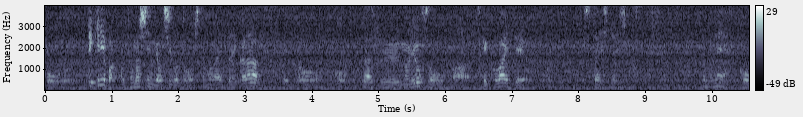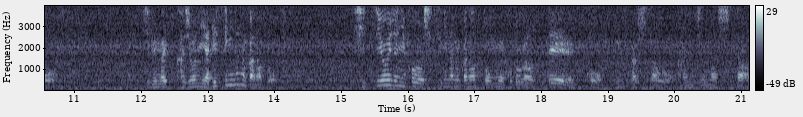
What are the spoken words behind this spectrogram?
こうできればこう楽しんでお仕事をしてもらいたいから、えっと、こうプラスの要素をまあ付け加えてお伝えしたりします。でもねこう自分が過剰にやりすぎなのかなと必要以上にフォローしすぎなのかなと思うことがあってこう難しさを感じました。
